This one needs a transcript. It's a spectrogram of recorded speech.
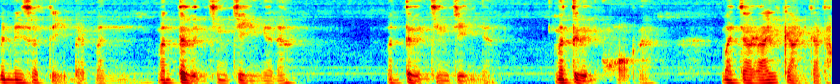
มันมีสติแบบมัน มันตื่นจริง ๆ เนี่ยนะ มันตื่นจริง ๆ เนี่ย มันตื่นออกนะ มันจะไร้การกระท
